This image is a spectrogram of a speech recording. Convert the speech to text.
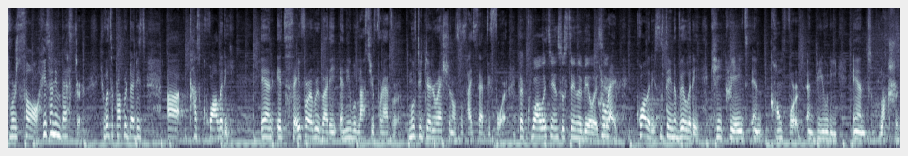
foresaw, he's an investor. He wants a property that is, uh, has quality. and it's safe for everybody and it will last you forever. Multi-generational, as I said before. The quality and sustainability. Correct. Quality, sustainability, he creates in comfort and beauty and luxury.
